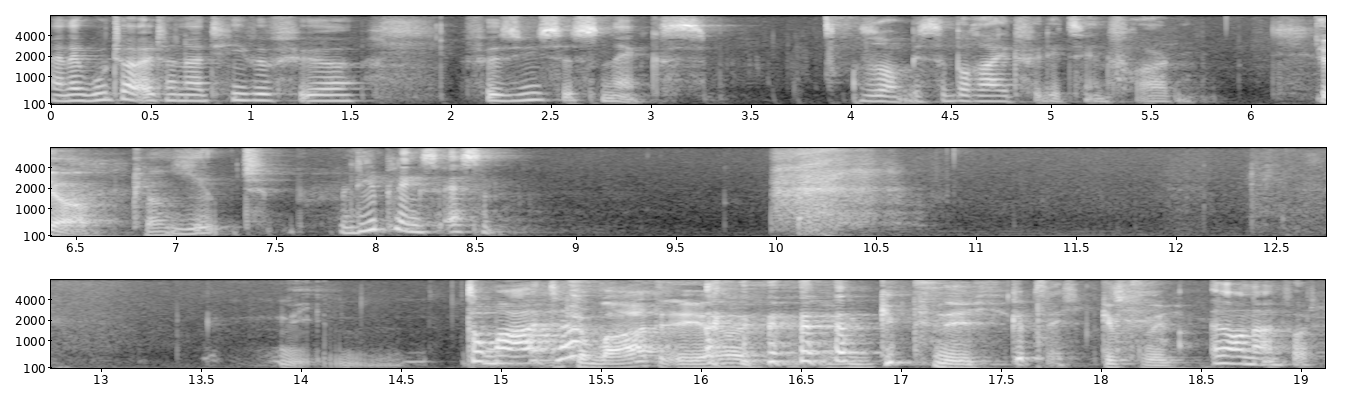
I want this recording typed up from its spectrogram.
eine gute Alternative für, für süße Snacks. So, bist du bereit für die zehn Fragen? Ja, klar. Gut. Lieblingsessen? Tomate? Tomate, ja, gibt's nicht. Gibt's nicht. Gibt's nicht. Das ist auch eine Antwort.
